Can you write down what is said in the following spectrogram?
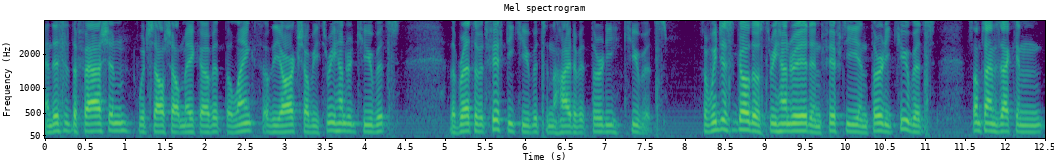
And this is the fashion which thou shalt make of it. The length of the ark shall be 300 cubits, the breadth of it 50 cubits, and the height of it 30 cubits. So if we just go those 350 and 30 cubits, sometimes that can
